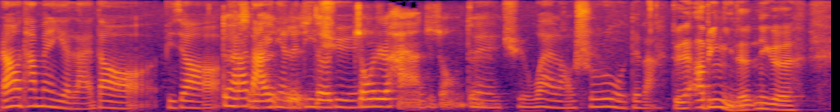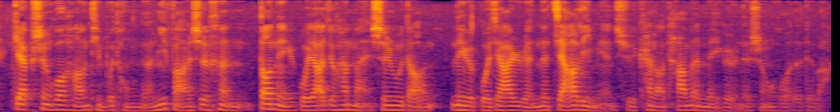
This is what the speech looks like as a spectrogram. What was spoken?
然后他们也来到比较发达一点的地区，中日韩啊这种，对，去外劳输入，对吧？对，但阿斌，你的那个 gap 生活好像挺不同的，你反而是很到哪个国家就还蛮深入到那个国家人的家里面去，看到他们每个人的生活的，对吧？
